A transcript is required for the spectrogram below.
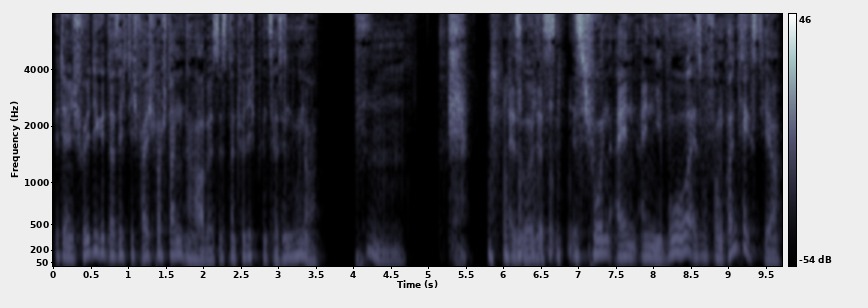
bitte entschuldige, dass ich dich falsch verstanden habe. Es ist natürlich Prinzessin Luna. Hm. Also das ist schon ein, ein Niveau, also vom Kontext her.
